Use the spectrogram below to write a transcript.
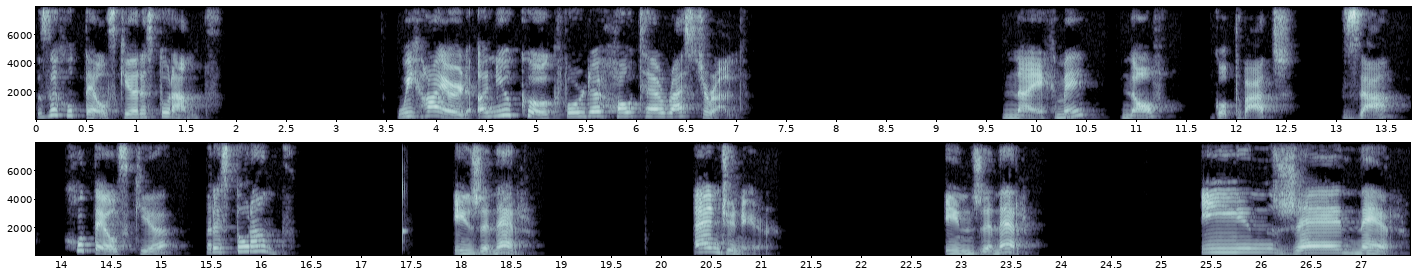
за хотелския ресторант. We hired a new cook for the hotel restaurant. Наехме нов готвач за хотелския ресторант. Инженер. Engineer. Инженер. Инженер.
